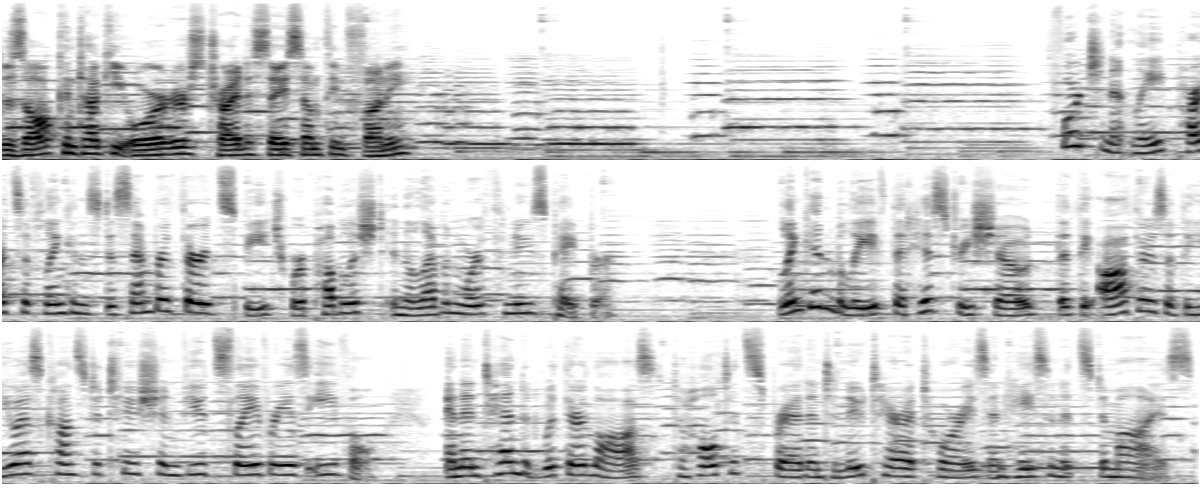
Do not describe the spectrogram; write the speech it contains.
Does all Kentucky orators try to say something funny? Fortunately, parts of Lincoln's December 3rd speech were published in the Leavenworth newspaper. Lincoln believed that history showed that the authors of the U.S. Constitution viewed slavery as evil and intended with their laws to halt its spread into new territories and hasten its demise.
